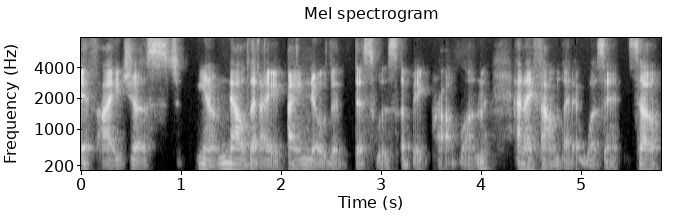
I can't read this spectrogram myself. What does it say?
if I just, you know, now that I, I know that this was a big problem and I found that it wasn't. So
